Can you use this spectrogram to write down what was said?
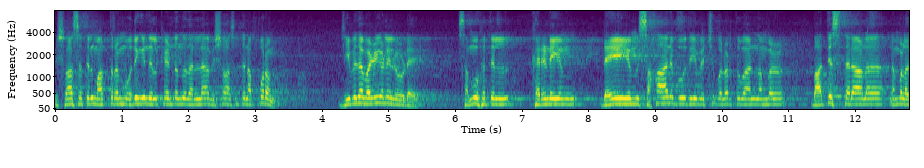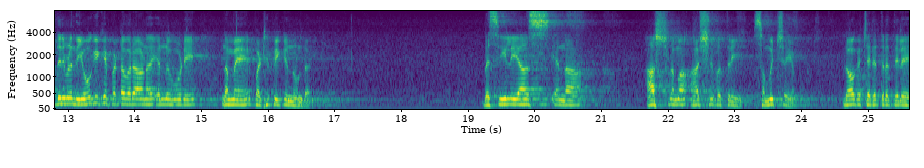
വിശ്വാസത്തിൽ മാത്രം ഒതുങ്ങി നിൽക്കേണ്ടുന്നതല്ല വിശ്വാസത്തിനപ്പുറം ജീവിത വഴികളിലൂടെ സമൂഹത്തിൽ കരുണയും ദയയും സഹാനുഭൂതിയും വെച്ചു പുലർത്തുവാൻ നമ്മൾ ബാധ്യസ്ഥരാണ് നമ്മൾ അതിനുവേണ്ടി നിയോഗിക്കപ്പെട്ടവരാണ് എന്നുകൂടി നമ്മെ പഠിപ്പിക്കുന്നുണ്ട്. ബസീലിയാസ് എന്ന ആശ്രമ ആശുപത്രി സമുച്ചയം. ലോക ചരിത്രത്തിലെ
